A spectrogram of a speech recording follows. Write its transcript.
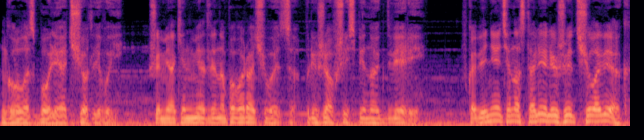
Голос более отчетливый. Шемякин медленно поворачивается, прижавшись спиной к двери. В кабинете на столе лежит человек.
